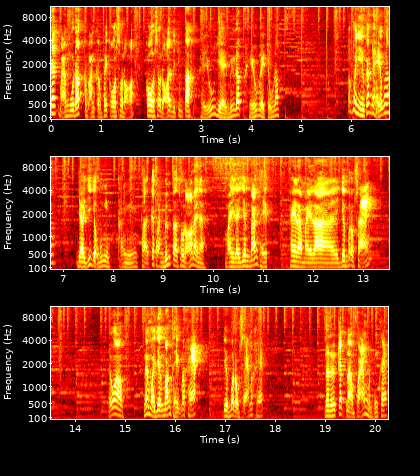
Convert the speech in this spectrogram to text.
các bạn mua đất các bạn cần phải coi sổ đỏ. Coi sổ đỏ để chúng ta hiểu về miếng đất hiểu về chủ đất. Nó có nhiều cách để hiểu lắm giờ ví dụ như thằng, thằng cái thằng đứng tên sổ đỏ này nè mày là dân bán thiệt hay là mày là dân bất động sản? Hiểu không? Nếu mà dân bán thiệt nó khác dân bất động sản nó khác. Nên cái cách đàm phán mình cũng khác.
